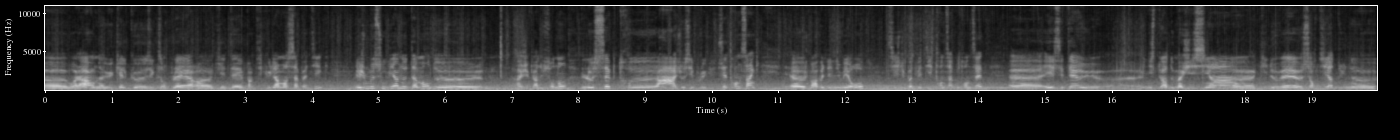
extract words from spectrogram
euh, voilà, on a eu quelques exemplaires euh, qui étaient particulièrement sympathiques. Et je me souviens notamment de. Ah, j'ai perdu son nom. Le sceptre. Ah, je sais plus. C'est le 35. Euh, je me rappelle des numéros, si je dis pas de bêtises, 35 ou 37. Euh, et c'était une histoire de magicien qui devait sortir d'une.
